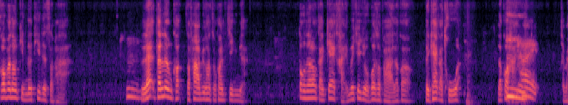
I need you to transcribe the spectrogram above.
ก็ไม่ต้องกินเนื้อที่ในสภาอืมและถ้าเรื่องสภามีความสำคัญจริงเนี่ย ต้องได้รับการแก้ไขไม่ใช่โยนเข้าสภาแล้วก็เป็นแค่กระทู้อะแล้วก็หายอืมใช่ใช่ไหม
